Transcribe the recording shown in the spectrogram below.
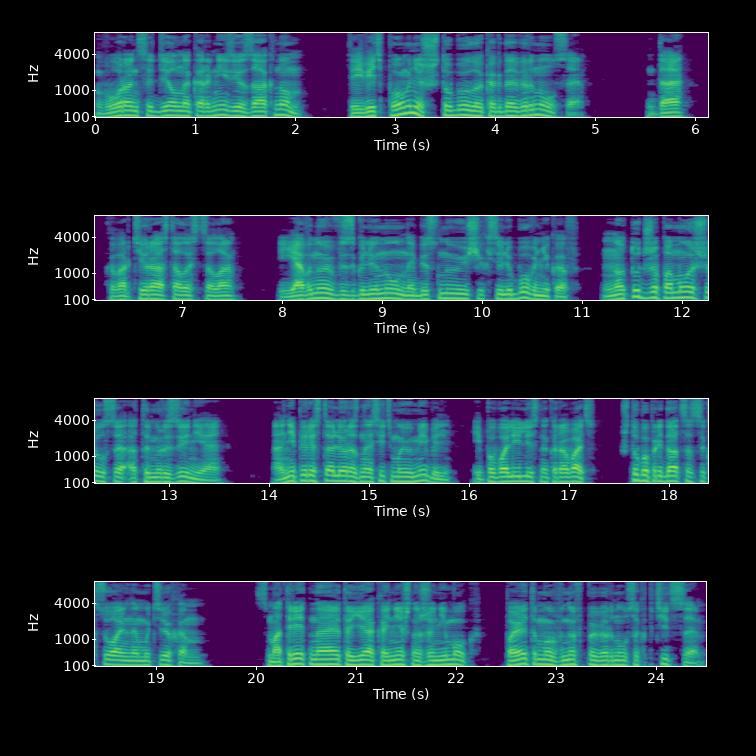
Ворон сидел на карнизе за окном. «Ты ведь помнишь, что было, когда вернулся?» «Да, квартира осталась цела». Я вновь взглянул на беснующихся любовников, но тут же поморщился от омерзения. Они перестали разносить мою мебель и повалились на кровать, чтобы предаться сексуальным утехам. Смотреть на это я, конечно же, не мог, поэтому вновь повернулся к птице.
